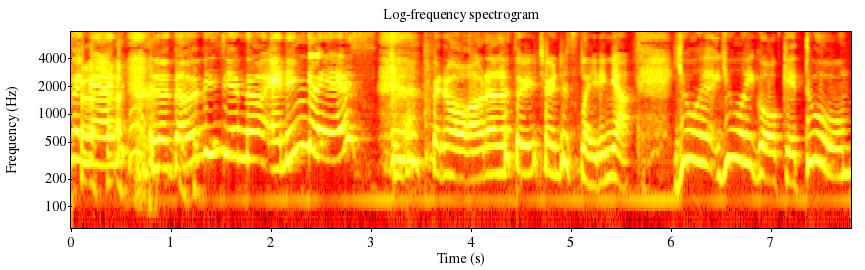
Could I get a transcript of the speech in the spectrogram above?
McMahon, lo estaba diciendo en inglés, pero ahora lo estoy translating ya. Yo, yo oigo que tú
